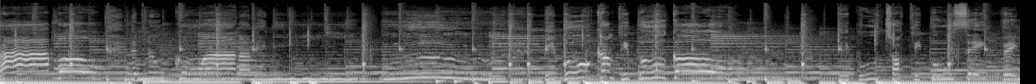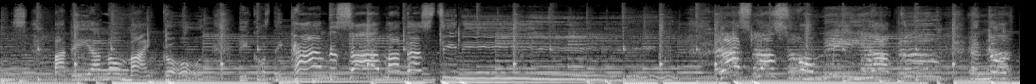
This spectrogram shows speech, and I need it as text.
papo nuku anamini People come, people go. People talk, people say things But they are not my God Because they can't decide my destiny. That's plans for me I good and not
